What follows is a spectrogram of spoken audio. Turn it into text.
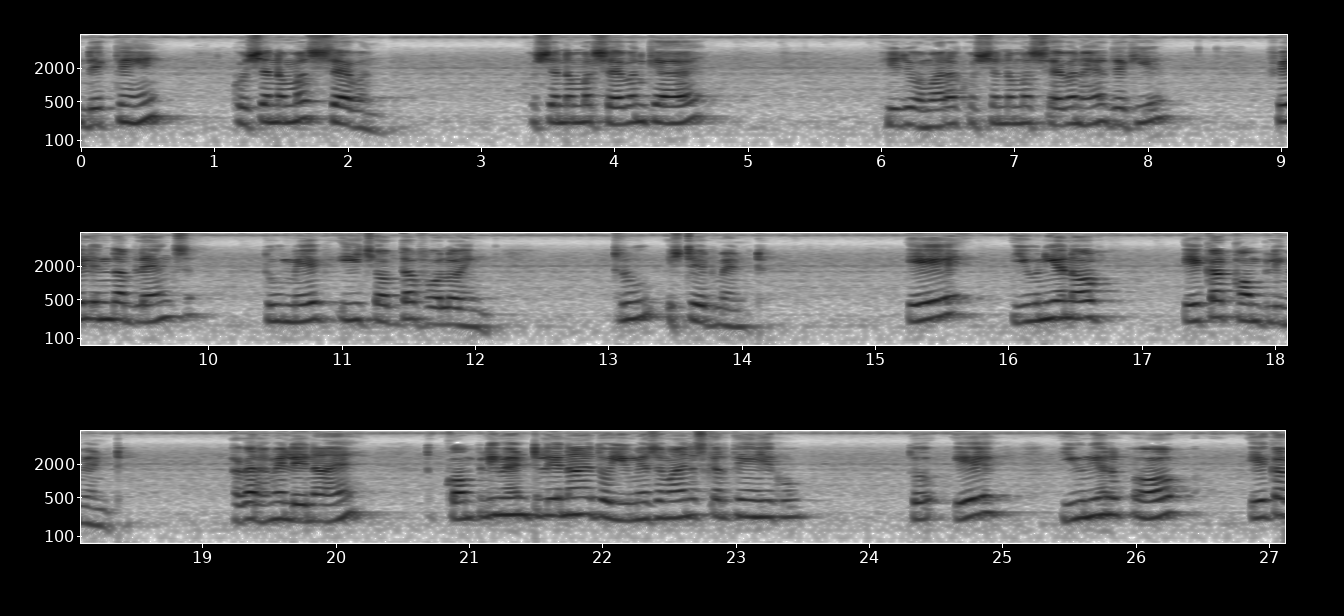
देखते हैं। Question number seven. Question number seven क्या है? ये जो हमारा क्वेश्चन नंबर सेवन है, देखिए। Fill in the blanks to make each of the following true statement A union of A का कॉम्प्लीमेंट अगर हमें लेना है तो कॉम्प्लीमेंट लेना है तो यू में से माइनस करते हैं ए को। तो ए यूनियन ऑफ़ ए का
